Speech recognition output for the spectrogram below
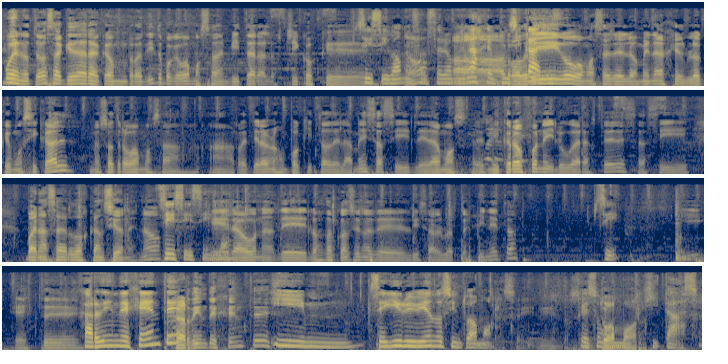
bueno te vas a quedar acá un ratito porque vamos a invitar a los chicos que Sí, sí, vamos ¿no? a hacer homenaje a musicales. Rodrigo vamos a hacer el homenaje el bloque musical nosotros vamos a, a retirarnos un poquito de la mesa así le damos el micrófono y lugar a ustedes así van a hacer dos canciones no Sí, sí, sí. que era una de las dos canciones de Luis Alberto Spinetta sí. y este Jardín de gente Jardín de Gente y mm, seguir viviendo sin tu amor, viviendo que es tu un amor. hitazo.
